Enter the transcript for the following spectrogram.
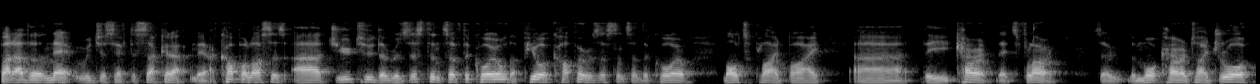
but other than that, we just have to suck it up. Now, copper losses are due to the resistance of the coil, the pure copper resistance of the coil, multiplied by uh, the current that's flowing. So the more current I draw,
